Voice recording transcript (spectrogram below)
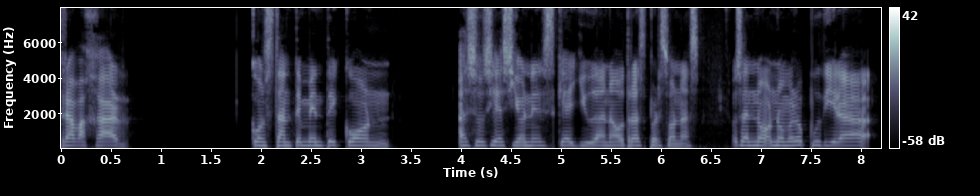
trabajar constantemente con asociaciones que ayudan a otras personas. O sea, no, no me lo pudiera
